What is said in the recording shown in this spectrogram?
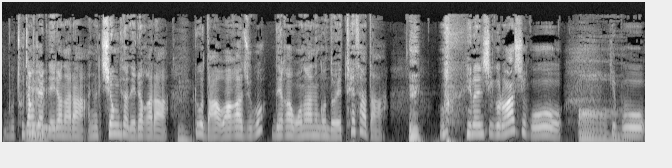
뭐 조장 자리 음. 내려놔라. 아니면 지원기사 내려가라. 음. 그리고 나 와가지고 내가 원하는 건 너의 퇴사다. 예? 뭐 이런 식으로 하시고 어. 이게 뭐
